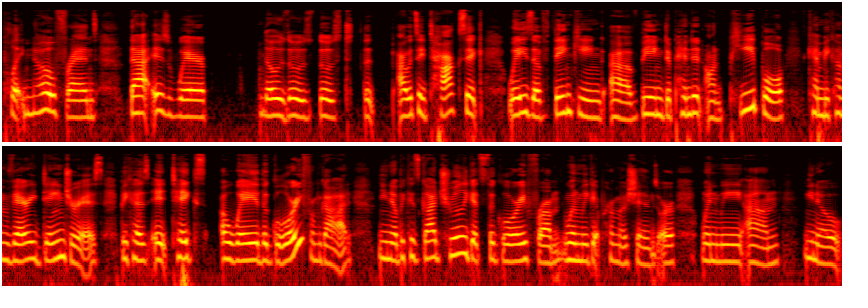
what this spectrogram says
play. No, friends, that is where those those those the I would say toxic ways of thinking of being dependent on people can become very dangerous because it takes away the glory from God, you know, because God truly gets the glory from when we get promotions or when we um you know,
